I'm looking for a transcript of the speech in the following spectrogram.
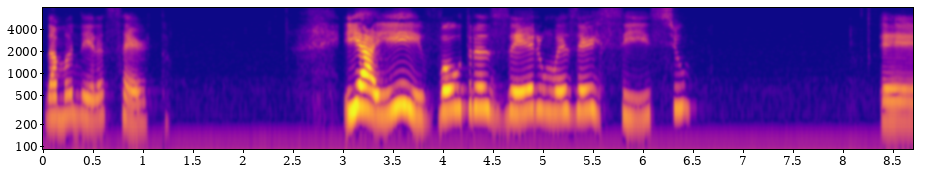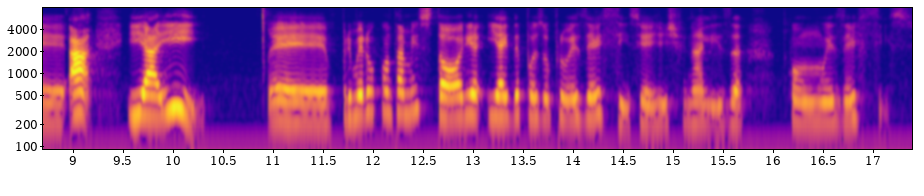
da maneira certa. E aí, vou trazer um exercício. É, ah, e aí, é, primeiro eu vou contar minha história e aí depois vou para o exercício. E aí a gente finaliza com um exercício.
